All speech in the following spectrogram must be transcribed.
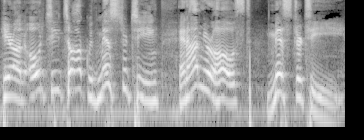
here on OT Talk with Mr. T. And I'm your host, Mr. T.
